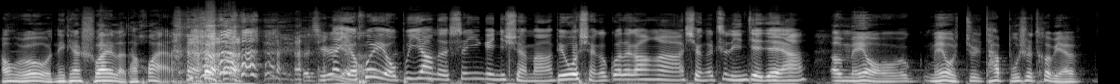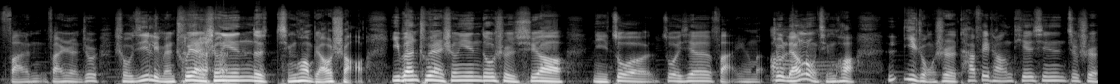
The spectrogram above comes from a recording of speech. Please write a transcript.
然后我说我那天摔了，它坏了。其实那也会有不一样的声音给你选吗？比如我选个郭德纲啊，选个志玲姐姐呀、呃，没有没有，就是他不是特别烦烦人，就是手机里面出现声音的情况比较少，一般出现声音都是需要你做做一些反应的，就两种情况，一种是它非常贴心，就是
